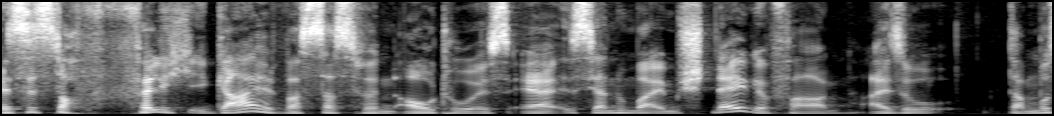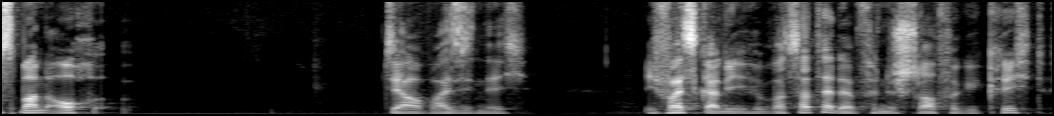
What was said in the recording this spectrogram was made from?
es ist doch völlig egal, was das für ein Auto ist. Er ist ja nun mal im Schnell gefahren. Also, da muss man auch, ja, weiß ich nicht. Ich weiß gar nicht, was hat er denn für eine Strafe gekriegt?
